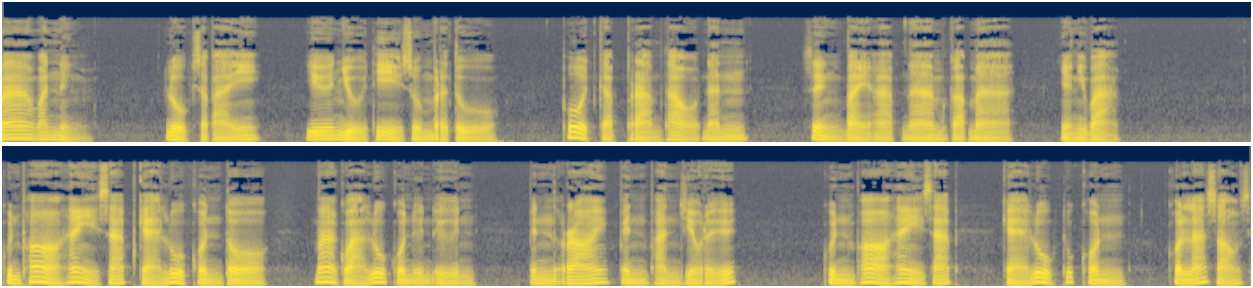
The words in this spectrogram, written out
มาวันหนึ่ง ลูกสะพ้ยยืนอยู่ที่ซุ้มประตู พูดกับพรามเท่านั้น ซึ่งไปอาบน้ำกลับมา อย่างนี้ว่า คุณพ่อให้ทรัพย์แก่ลูกคนโตมากกว่าลูกคนอื่นๆ เป็นร้อยเป็นพันเชียวหรือ คุณพ่อให้ทรัพย์แก่ลูกทุกคน คนละสองแส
